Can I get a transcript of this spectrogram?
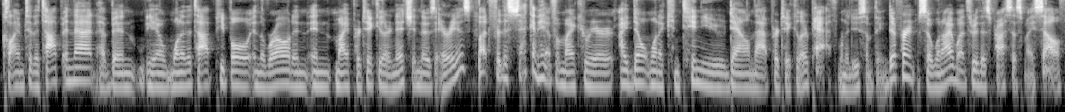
climb to the top in that, have been, you know, one of the top people in the world in, in my particular niche in those areas. But for the second half of my career, I don't want to continue down that particular path. I want to do something different. So when I went through this process myself,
